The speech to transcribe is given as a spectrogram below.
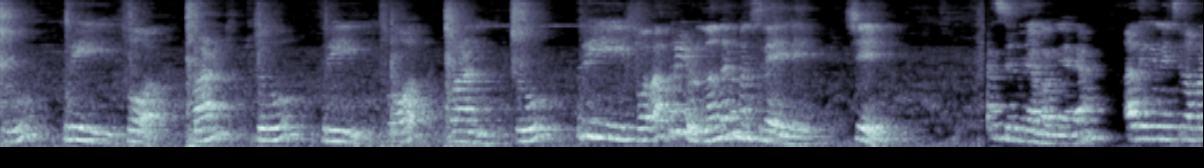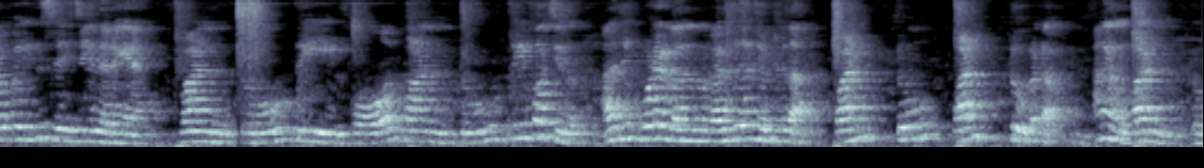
two three four one two three four one two three four അത്രയേ ഉള്ളൂ. നന്നായിട്ട് മനസ്സിലായില്ലേ? ശരി. സ്റ്റെപ്പ് ഞാൻ പറഞ്ഞുതരാം. അതെങ്ങനെ വെച്ച് നമ്മളിപ്പോൾ ഇത് ചെയ്ത് തരാം എങ്ങനെ one two three four one two three four ചെയ്തു. അതിന് കൂടെ ഉള്ളത് നമ്മൾ വലുതുകാർ ചോദിച്ചതാ വൺ ടു വൺ ടു കേട്ടോ അങ്ങനെ വൺ ടു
